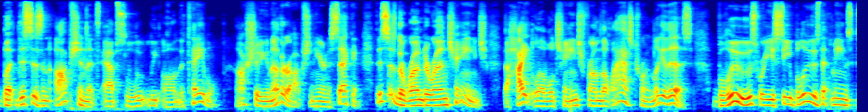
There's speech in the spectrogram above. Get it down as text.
But this is an option that's absolutely on the table. I'll show you another option here in a second. This is the run-to-run -run change, the height level change from the last run. Look at this. Blues, where you see blues, that means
